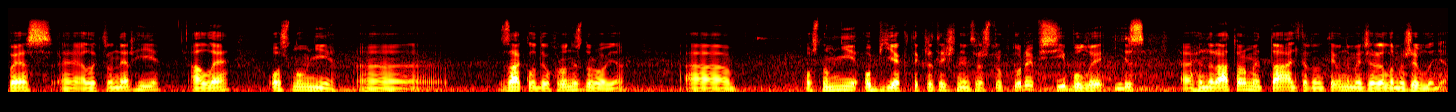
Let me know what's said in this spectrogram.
без е, електроенергії, але основні е, заклади охорони здоров'я, е, основні об'єкти критичної інфраструктури всі були із генераторами та альтернативними джерелами живлення.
